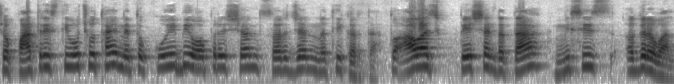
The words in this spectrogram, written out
જો પાંત્રીસથી ઓછું થાય ને, તો કોઈ બી ઓપરેશન સર્જન નથી કરતા. તો આવા જ પેશન્ટ હતા મિસિસ અગ્રવાલ.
